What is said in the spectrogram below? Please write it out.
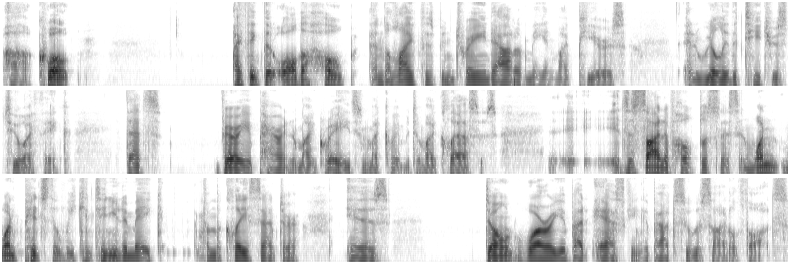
Uh, quote, I think that all the hope and the life has been drained out of me and my peers, and really the teachers too, I think. That's very apparent in my grades and my commitment to my classes. It's a sign of hopelessness. And one, one pitch that we continue to make from the Clay Center is don't worry about asking about suicidal thoughts.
